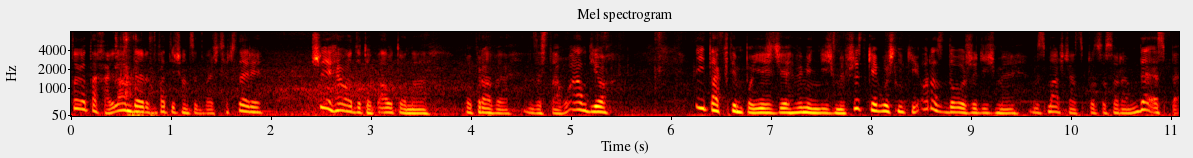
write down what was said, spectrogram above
Toyota Highlander 2024 przyjechała do Top Auto na poprawę zestawu audio. I tak w tym pojeździe wymieniliśmy wszystkie głośniki oraz dołożyliśmy wzmacniacz z procesorem DSP.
